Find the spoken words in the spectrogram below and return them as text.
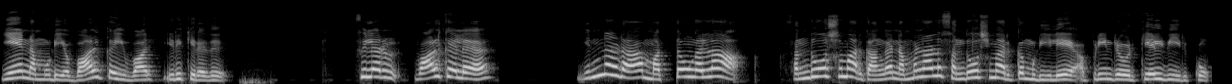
ஏன் நம்முடைய வாழ்க்கை இவ்வாறு இருக்கிறது? சிலர் வாழ்க்கையில் என்னடா மற்றவங்கெல்லாம் சந்தோஷமாக இருக்காங்க நம்மளால் சந்தோஷமாக இருக்க முடியலே அப்படின்ற ஒரு கேள்வி இருக்கும்.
